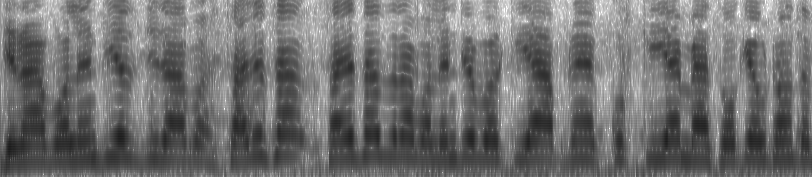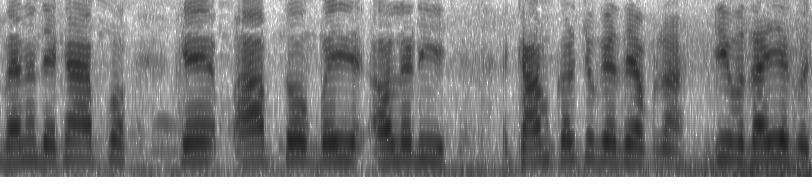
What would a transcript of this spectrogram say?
जनाब वॉल्टियर्स जनाब, साजिद साहब साजिद साहब ज़रा वॉल्टियर वर्क किया, आपने कुक किया, मैं सो के उठाऊँ तो मैंने देखा आपको कि आप तो भाई ऑलरेडी काम कर चुके थे अपना। जी, बताइए कुछ।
